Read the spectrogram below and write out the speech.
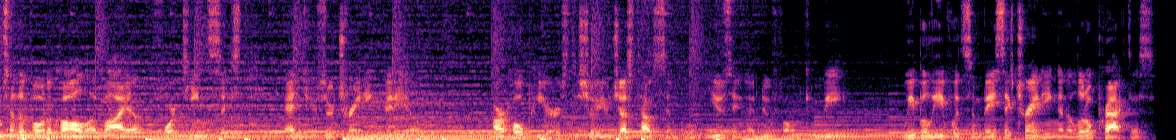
Welcome to the Votacall Avaya 1416 end user training video. Our hope here is to show you just how simple using a new phone can be. We believe with some basic training and a little practice,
